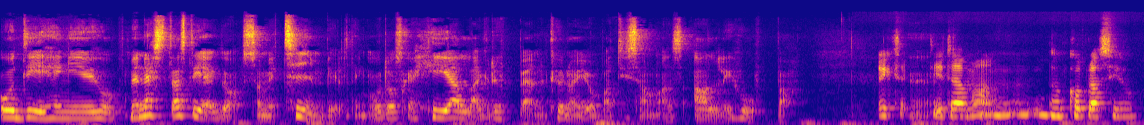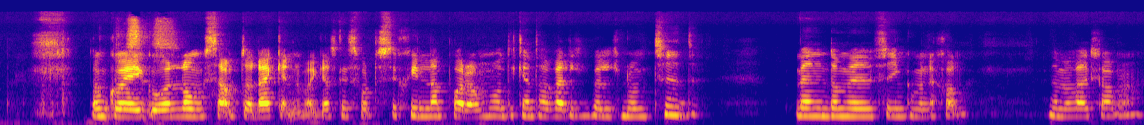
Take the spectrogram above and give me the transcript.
och det hänger ju ihop med nästa steg då som är teambuilding och då ska hela gruppen kunna jobba tillsammans allihopa. Exakt, det är där man, de kopplas ihop. De går ju går långsamt och där kan det vara ganska svårt att se skillnad på dem och det kan ta väldigt, väldigt lång tid. Men de är en fin kombination när man väl klarar dem.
